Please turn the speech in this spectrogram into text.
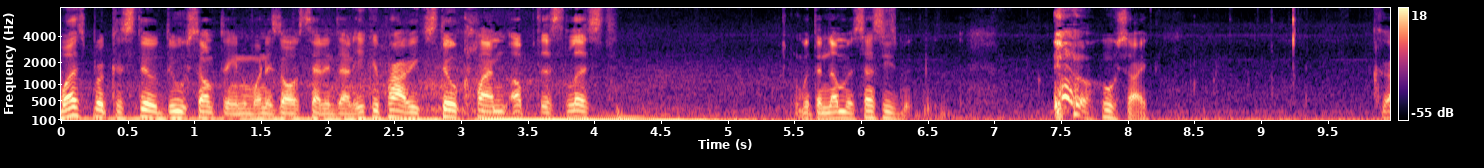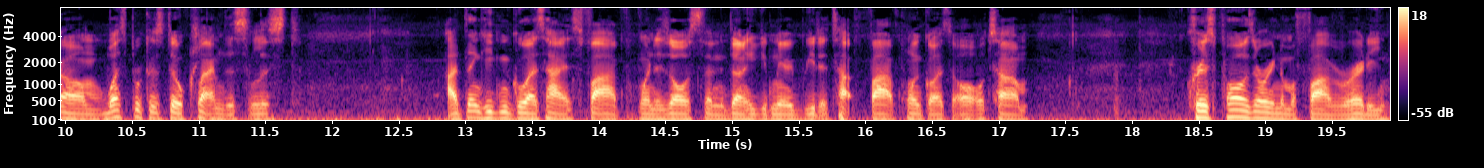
Westbrook could still do something when it's all said and done. He could probably still climb up this list with the numbers since he's. oh, sorry. Um, Westbrook could still climb this list I think he can go as high as five when it's all said and done. He can maybe be the top five point guards of all time. Chris Paul is already number five already.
